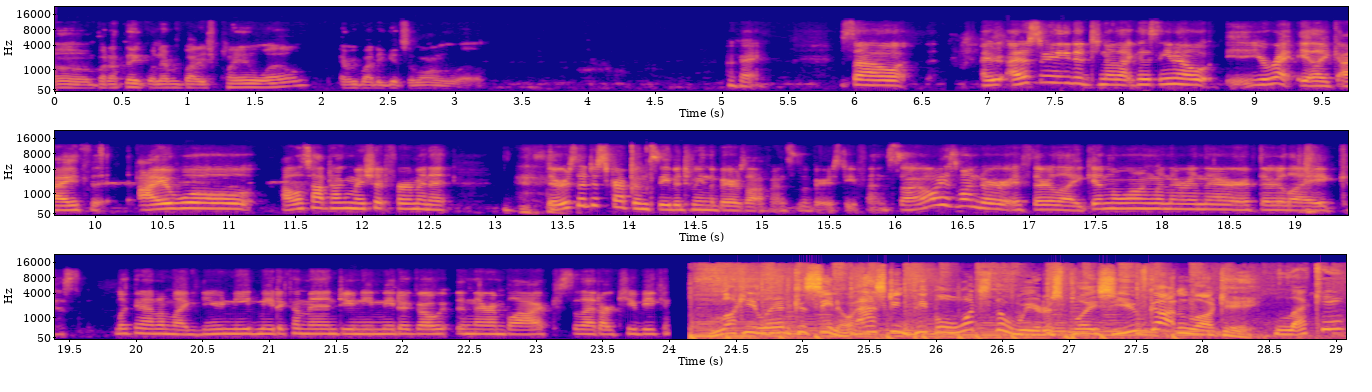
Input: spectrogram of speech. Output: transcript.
Um, but I think when everybody's playing well, everybody gets along well. Okay. So I, I just needed to know that because you know you're right. Like I I will I'll stop talking my shit for a minute. There's a discrepancy between the Bears offense and the Bears defense. So I always wonder if they're like getting along when they're in there, or if they're like looking at them like, do you need me to come in? Do you need me to go in there and block so that our QB can Lucky Land Casino asking people what's the weirdest place you've gotten lucky? Lucky?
